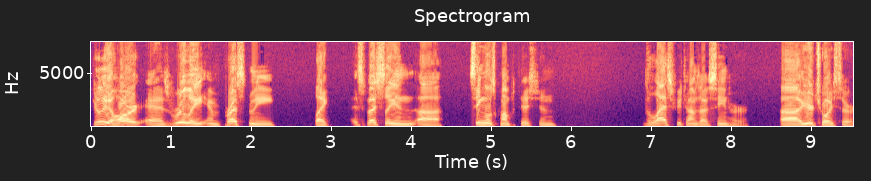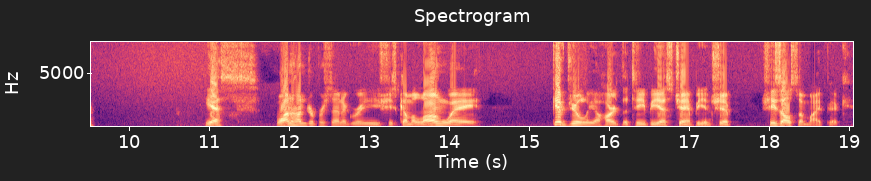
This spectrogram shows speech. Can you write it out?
Julia Hart has really impressed me, like especially in uh, singles competition. The last few times I've seen her. Uh, your choice, sir. Yes, 100% agree. She's come a long way. Give Julia Hart the TBS championship. She's also my pick.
